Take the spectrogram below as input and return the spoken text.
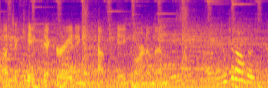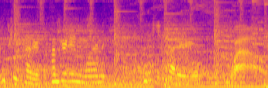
Lots of cake decorating and cupcake ornaments. Look at all those cookie cutters. 101 cookie cutters. Wow.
